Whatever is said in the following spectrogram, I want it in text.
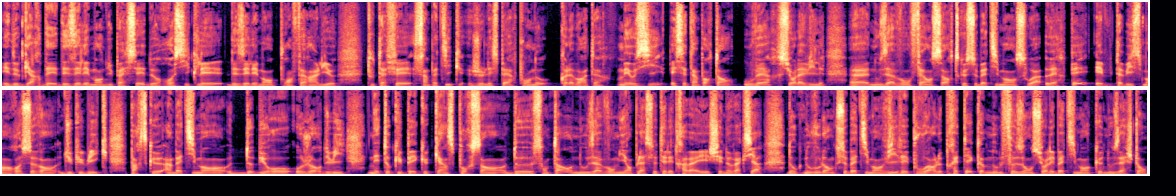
et de garder des éléments du passé, de recycler des éléments pour en faire un lieu tout à fait sympathique, je l'espère, pour nos collaborateurs. Mais aussi, et c'est important, ouvert sur la ville. Euh, nous avons fait en sorte que ce bâtiment soit ERP, établissement recevant du public, parce qu'un bâtiment de bureau aujourd'hui n'est occupé que 15% de son temps. Nous avons mis en place le télétravail chez Novaxia, donc nous voulons que ce bâtiment vive et pouvoir le prêter, comme nous le faisons sur les bâtiments que nous achetons,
